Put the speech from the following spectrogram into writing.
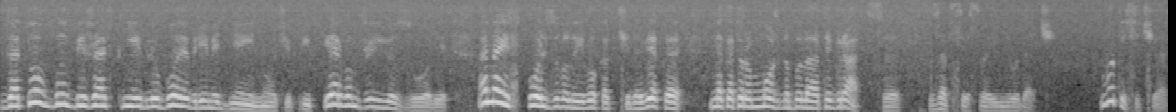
готов был бежать к ней в любое время дня и ночи, при первом же ее зове. Она использовала его как человека, на котором можно было отыграться за все свои неудачи. Вот и сейчас,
